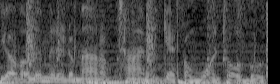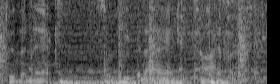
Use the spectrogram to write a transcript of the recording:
You have a limited amount of time to get from one toll booth to the next, so keep an eye on your timer.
